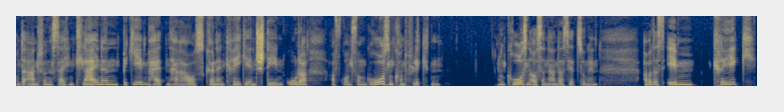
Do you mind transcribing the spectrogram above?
unter Anführungszeichen kleinen Begebenheiten heraus können Kriege entstehen oder aufgrund von großen Konflikten und großen Auseinandersetzungen. Aber dass eben Krieg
